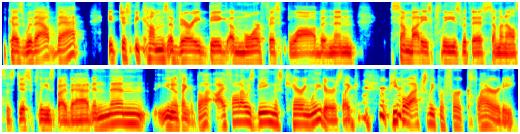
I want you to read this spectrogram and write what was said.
Because without that, it just becomes a very big amorphous blob. And then somebody's pleased with this, someone else is displeased by that. And then, you know, think, but I thought I was being this caring leader. It's like people actually prefer clarity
